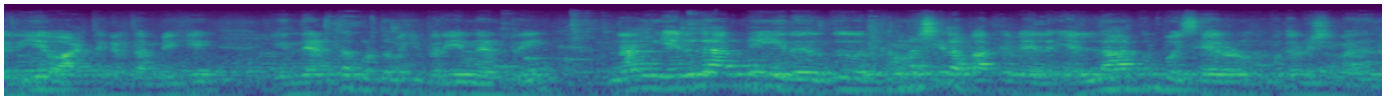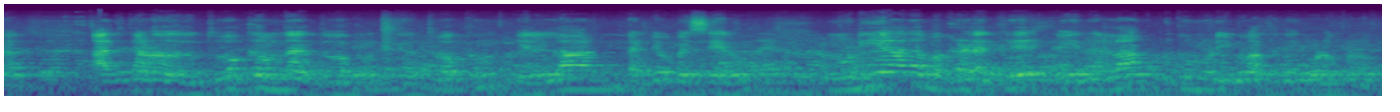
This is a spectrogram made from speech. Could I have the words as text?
பெரிய வாழ்த்துக்கள் தம்பிக்கு. இந்த இடத்த கொடுத்தமைக்கு பெரிய நன்றி. நாங்கள் எல்லாருமே இது வந்து ஒரு கமர்ஷியலாக பார்க்கவே இல்லை. எல்லாருக்கும் போய் சேரணும் முதல் விஷயம் அதுதான் அதுக்கான ஒரு துவக்கம் தான் துவக்கம். இந்த துவக்கம் எல்லாருக்கும் கண்டிப்பாக போய் சேரும். முடியாத மக்களுக்கு என்னெல்லாம் கொடுக்க முடியுமோ அத்தனையும் கொடுக்கணும்.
